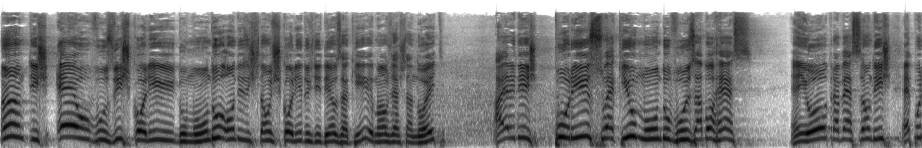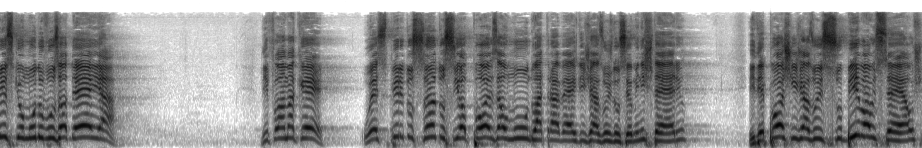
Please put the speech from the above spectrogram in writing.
Antes eu vos escolhi do mundo. Onde estão escolhidos de Deus aqui, irmãos, desta noite? Aí ele diz: Por isso é que o mundo vos aborrece. Em outra versão diz: É por isso que o mundo vos odeia. De forma que o Espírito Santo se opôs ao mundo através de Jesus no seu ministério. E depois que Jesus subiu aos céus,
